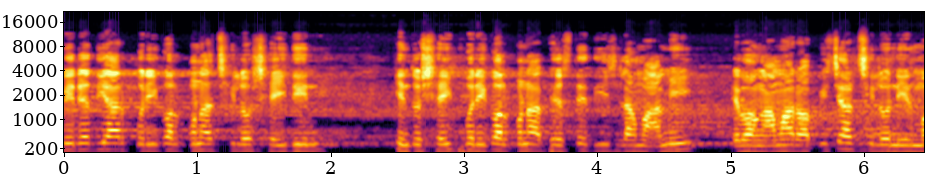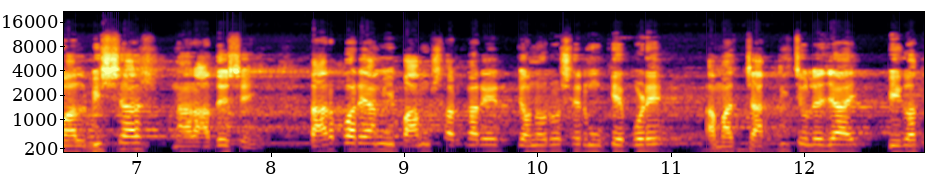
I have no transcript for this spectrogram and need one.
মেরে দেওয়ার পরিকল্পনা ছিল সেই দিন। কিন্তু সেই পরিকল্পনা ভেস্তে দিয়েছিলাম আমি এবং আমার অফিসার ছিল নির্মল বিশ্বাস ওনার আদেশেই তারপরে আমি বাম সরকারের জনরোষের মুখে পড়ে আমার চাকরি চলে যায়। বিগত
